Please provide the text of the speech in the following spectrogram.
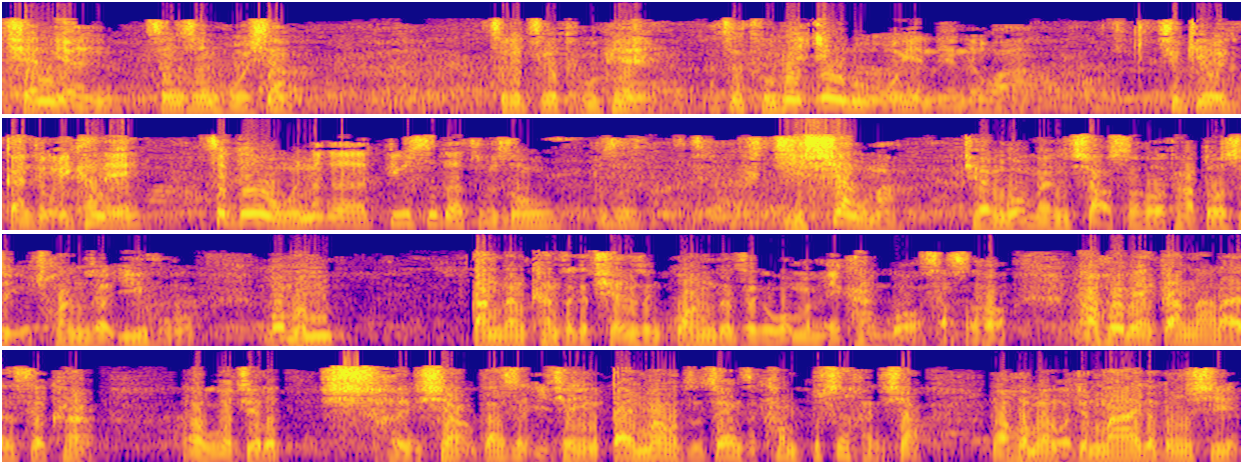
千年真身佛像。这个这个图片，这图片映入我眼帘的话，就给我一个感觉。我一看，哎，这跟我们那个丢失的祖宗不是极像吗？以前我们小时候他都是有穿着衣服，我们单单看这个全身光的这个我们没看过小时候，然后后面刚拿来的时候看。呃，我觉得很像，但是以前有戴帽子，这样子看不是很像。然后后面我就拉一个东西，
